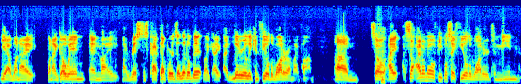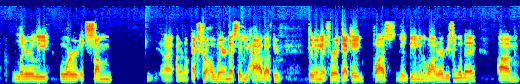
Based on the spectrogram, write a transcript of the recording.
yeah, when I when I go in and my my wrist is cocked upwards a little bit, like I, I literally can feel the water on my palm. Um, so hmm. I so I don't know if people say feel the water to mean literally or it's some uh, I don't know extra awareness that you have after doing it for a decade plus, just being in the water every single day. Um,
